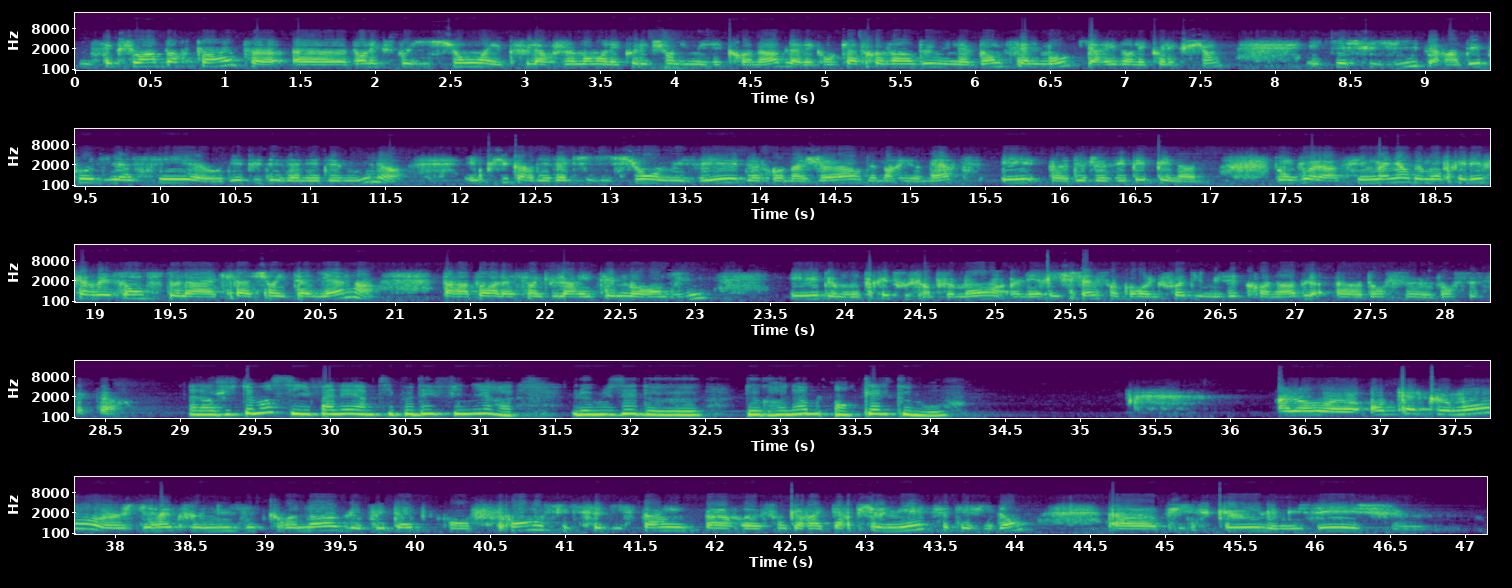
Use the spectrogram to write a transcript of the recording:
une section importante euh, dans l'exposition et plus largement dans les collections du musée Grenoble, avec en 82 une œuvre d'Anselmo qui arrive dans les collections et qui est suivie par un dépôt d'IAC euh, au début des années 2000 et puis par des acquisitions au musée d'œuvres majeures de Mario Merz et euh, de Giuseppe Pennone. Donc voilà, c'est une manière de montrer l'effervescence de la création italienne par rapport à la singularité de Morandi et de montrer tout simplement les richesses, encore une fois, du musée de Grenoble dans, ce, dans ce secteur. Alors justement, s'il fallait un petit peu définir le musée de, Grenoble en quelques mots. Alors, euh, en quelques mots, euh, je dirais que le musée de Grenoble, peut-être qu'en France, il se distingue par euh, son caractère pionnier, c'est évident, puisque le musée,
